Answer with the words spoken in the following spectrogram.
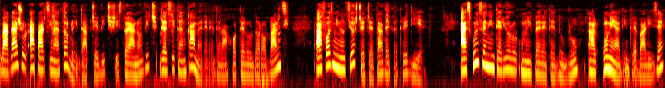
Bagajul aparținătorului Dapcevici și Stoianovici, găsit în camerele de la hotelul Dorobanți, a fost minuțios cercetat de către Die. Ascuns în interiorul unui perete dublu, al uneia dintre valize,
